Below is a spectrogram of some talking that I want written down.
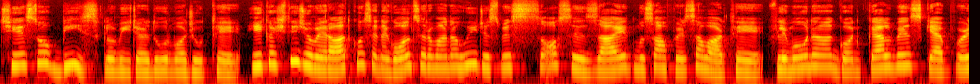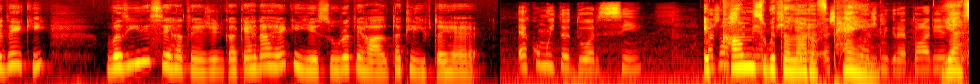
چھ سو بیس کلومیٹر دور موجود تھے۔ یہ کشتی جمعرات کو سینگول سے روانہ ہوئی، جس میں سو سے زائد مسافر سوار تھے۔ فلمونا گونکیلوس کیپ وردے کی وزیر صحت ہیں، جن کا کہنا ہے کہ یہ صورتحال تکلیف دہ ہے۔ It comes with a lot of pain, yes,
